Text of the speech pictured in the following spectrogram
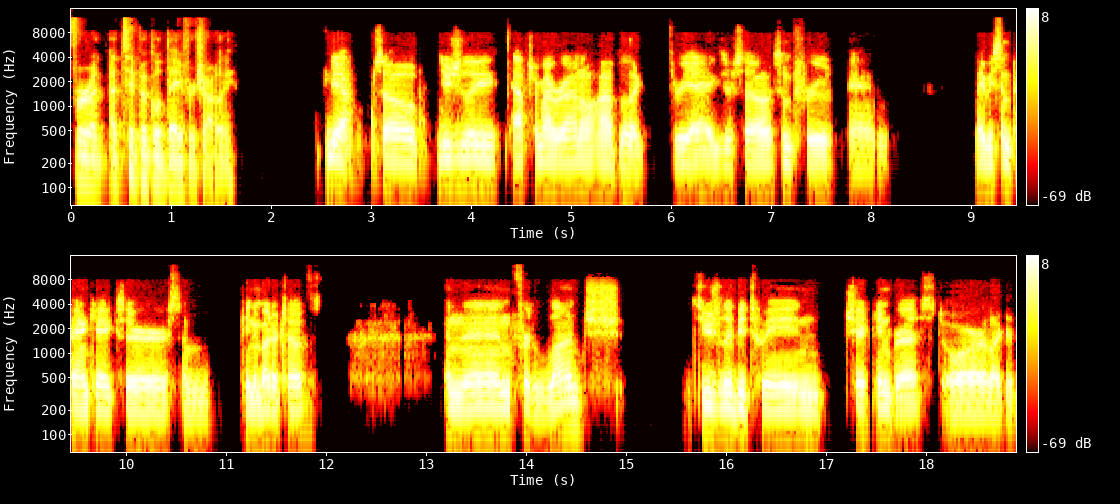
for a, a typical day for Charlie? Yeah. So usually after my run, I'll have like three eggs or so, some fruit, and maybe some pancakes or some peanut butter toast. And then for lunch, it's usually between chicken breast or like a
